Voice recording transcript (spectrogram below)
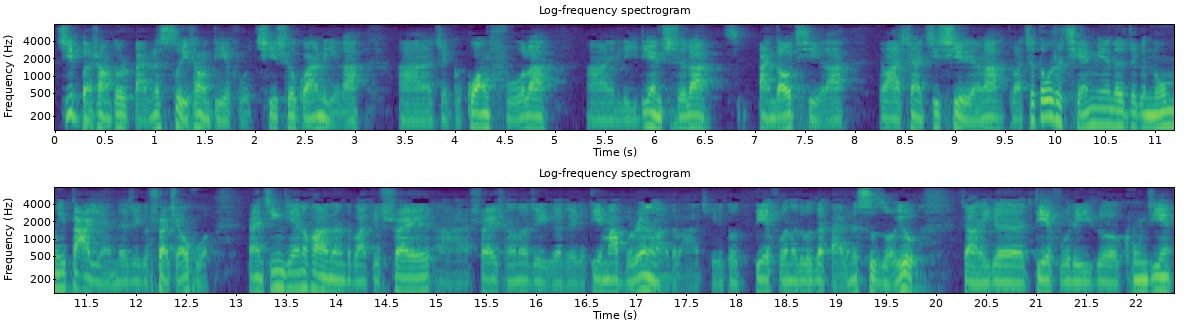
基本上都是百分之四以上的跌幅，汽车管理啦啊，这个光伏啦。啊，锂电池啦，半导体啦，对吧？像机器人啦，对吧？这都是前面的这个浓眉大眼的这个帅小伙，但今天的话呢，对吧？就摔啊，摔成了这个这个爹妈不认了，对吧？这个都跌幅呢都在百分之四左右这样的一个跌幅的一个空间，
